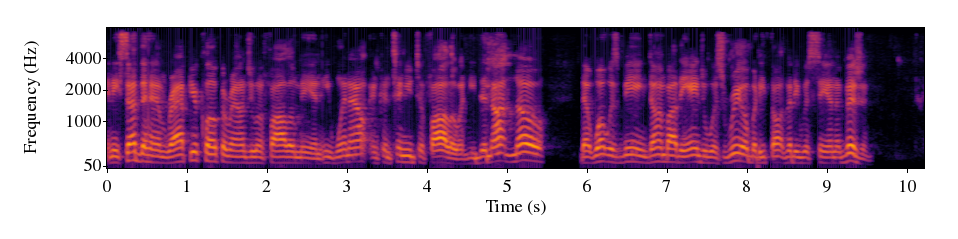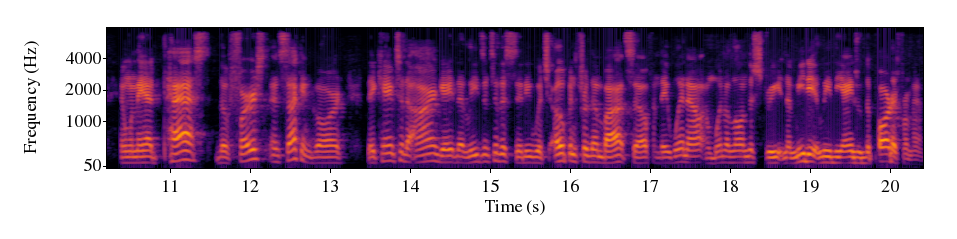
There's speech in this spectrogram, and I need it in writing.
And he said to him, Wrap your cloak around you and follow me. And he went out and continued to follow. And he did not know that what was being done by the angel was real, but he thought that he was seeing a vision. And when they had passed the first and second guard, they came to the iron gate that leads into the city, which opened for them by itself, and they went out and went along the street, and immediately the angel departed from him.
